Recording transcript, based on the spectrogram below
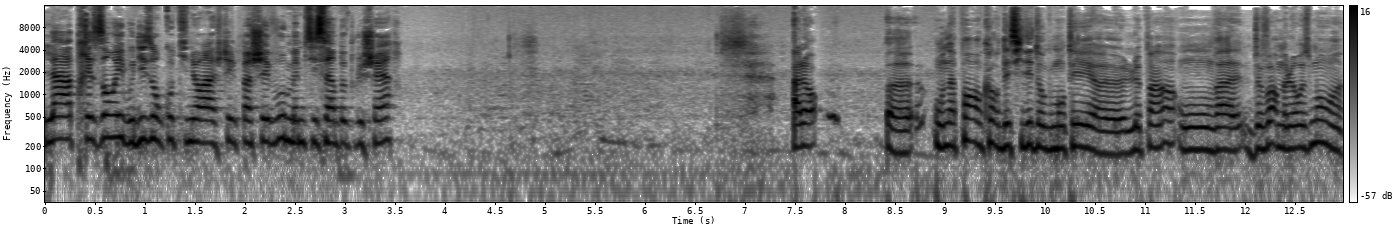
là à présent Ils vous disent on continuera à acheter le pain chez vous, même si c'est un peu plus cher? Alors, euh, on n'a pas encore décidé d'augmenter euh, le pain. On va devoir malheureusement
